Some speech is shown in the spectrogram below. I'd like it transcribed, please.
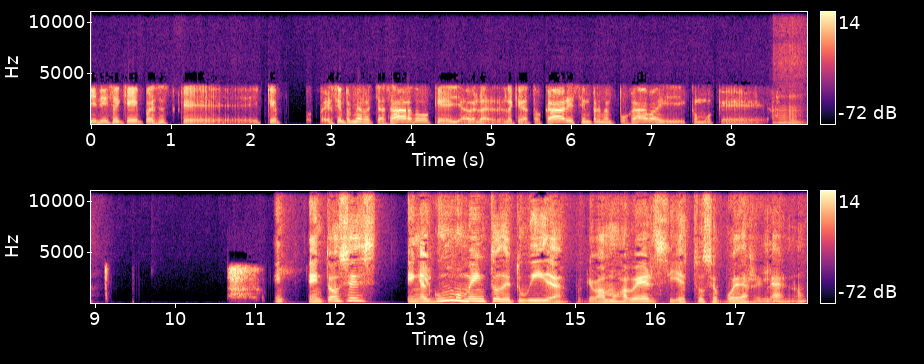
y dice que pues es que, que siempre me ha rechazado, que ella la, quería tocar y siempre me empujaba y como que... Ah. Entonces, en algún momento de tu vida, porque vamos a ver si esto se puede arreglar, ¿no?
